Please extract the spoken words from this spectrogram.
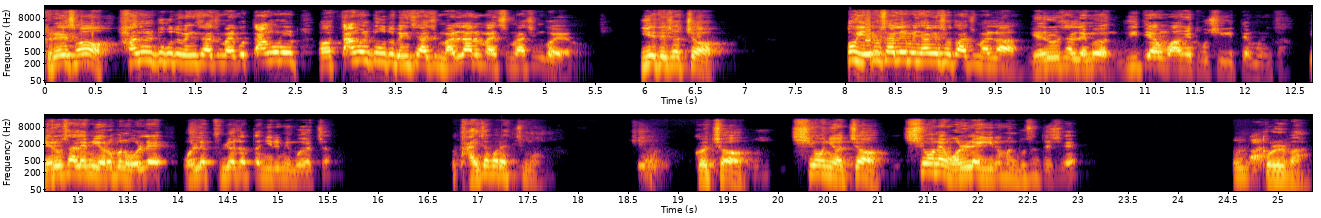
그래서 하늘 두고도 맹세하지 말고 땅으로, 어, 땅을 두고도 맹세하지 말라는 말씀을 하신 거예요. 이해되셨죠? 또 예루살렘을 향해서도 하지 말라. 예루살렘은 위대한 왕의 도시이기 때문이다. 예루살렘이 여러분 원래, 원래 불려졌던 이름이 뭐였죠? 다 잊어버렸지 뭐. 시온. 그렇죠. 시온이었죠. 시온의 원래 이름은 무슨 뜻이에요? 돌바.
